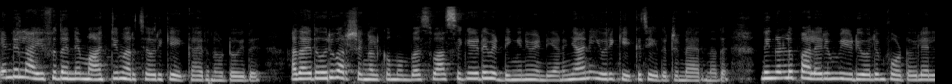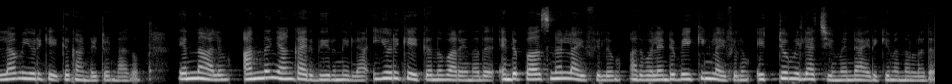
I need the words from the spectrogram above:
എന്റെ ലൈഫ് തന്നെ മാറ്റിമറിച്ച ഒരു കേക്കായിരുന്നു കേട്ടോ ഇത്. അതായത് ഒരു വർഷങ്ങൾക്ക് മുമ്പ് സ്വാസികയുടെ വെഡ്ഡിങ്ങിന് വേണ്ടിയാണ് ഞാൻ ഈ ഒരു കേക്ക് ചെയ്തിട്ടുണ്ടായിരുന്നത്. നിങ്ങളിൽ പലരും വീഡിയോയിലും ഫോട്ടോയിലും എല്ലാം ഈ ഒരു കേക്ക് കണ്ടിട്ടുണ്ടാകും. എന്നാലും അന്ന് ഞാൻ കരുതിയിരുന്നില്ല ഈ ഒരു കേക്ക് എന്ന് പറയുന്നത് എന്റെ പേഴ്സണൽ ലൈഫിലും അതുപോലെ എന്റെ ബേക്കിംഗ് ലൈഫിലും ഏറ്റവും വലിയ അച്ചീവ്മെന്റ് ആയിരിക്കും എന്നുള്ളത്.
